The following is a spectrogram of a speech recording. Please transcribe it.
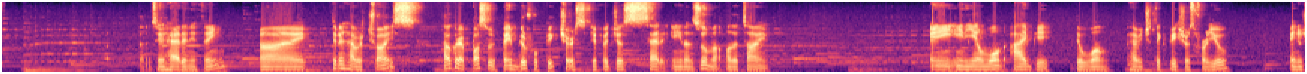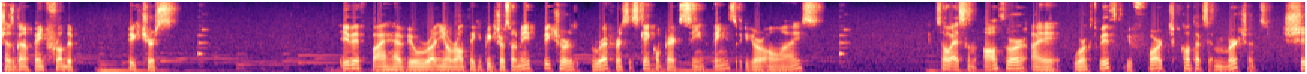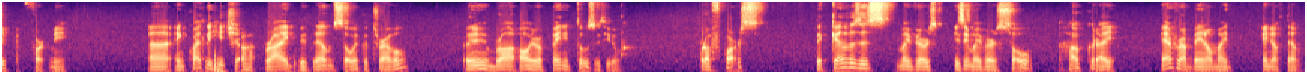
Uh, she had anything. I didn't have a choice. How could I possibly paint beautiful pictures if I just sat Inazuma all the time? And in the end, won't I be the one having to take pictures for you? And you're just gonna paint from the pictures? Even if I have you running around taking pictures for me, picture references can compare to seeing things with your own eyes. So as an author I worked with before to contact a merchant, ship for me, uh, and quietly hitch a ride with them so we could travel. You brought all your painting tools with you. But of course, the canvas is, my very, is in my very soul. How could I ever abandon my any of them.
